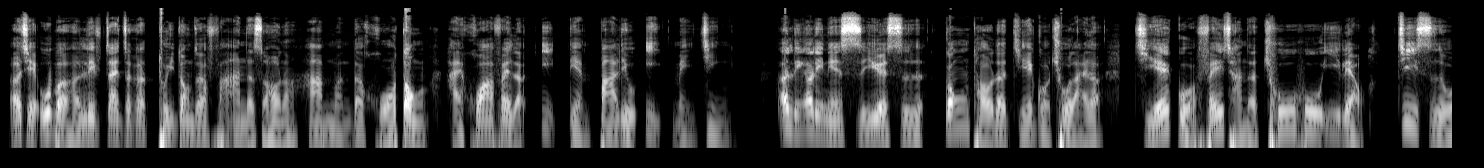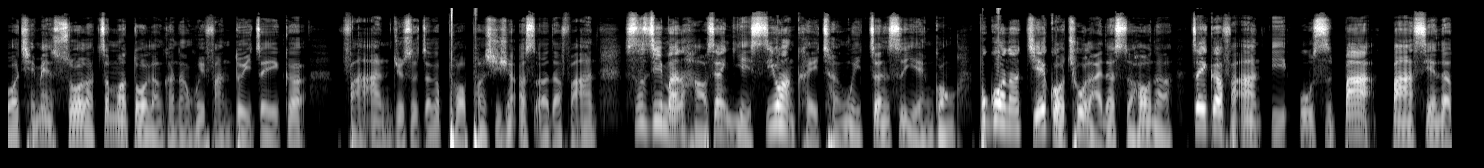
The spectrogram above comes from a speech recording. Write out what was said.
而且 Uber 和 Lyft 在这个推动这个法案的时候呢，他们的活动还花费了一点八六亿美金。二零二零年十一月四日，公投的结果出来了，结果非常的出乎意料。即使我前面说了这么多人可能会反对这一个。法案就是这个 Proposition 二十二的法案，司机们好像也希望可以成为正式员工。不过呢，结果出来的时候呢，这个法案以五十八八仙的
